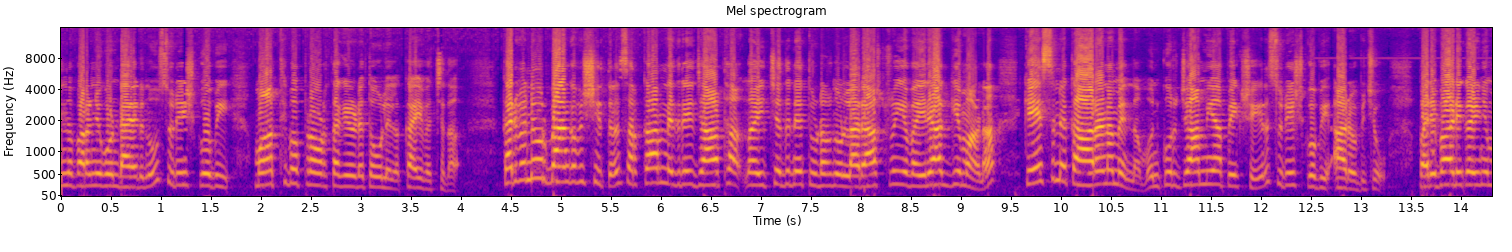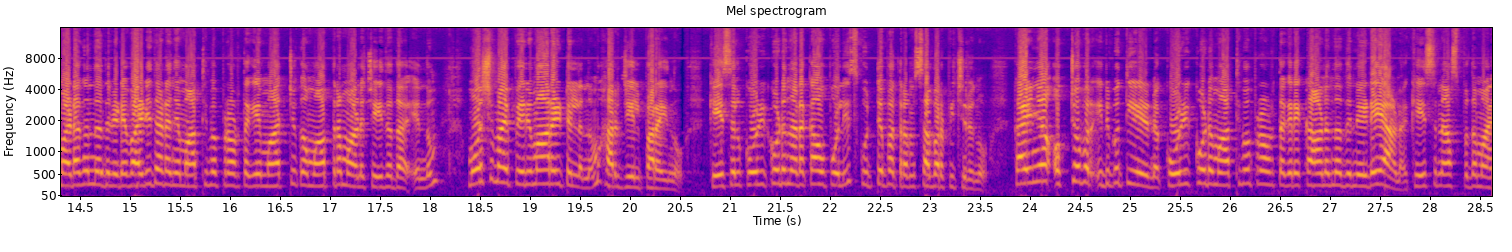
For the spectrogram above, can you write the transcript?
എന്ന് പറഞ്ഞുകൊണ്ടായിരുന്നു സുരേഷ് ഗോപി മാധ്യമപ്രവർത്തകയുടെ തോളിൽ കൈവച്ചത്. കരുവന്നൂർ ബാങ്ക് വിഷയത്തിൽ സർക്കാരിനെതിരെ ജാഥ നയിച്ചതിനെ തുടർന്നുള്ള രാഷ്ട്രീയ വൈരാഗ്യമാണ് കേസിന് കാരണമെന്ന് മുൻകൂർ ജാമ്യാപേക്ഷയിൽ സുരേഷ് ഗോപി ആരോപിച്ചു. പരിപാടി കഴിഞ്ഞ് മടങ്ങുന്നതിനിടെ വഴിതടഞ്ഞ മാധ്യമപ്രവർത്തകയെ മാറ്റുക മാത്രമാണ് ചെയ്തത് എന്നും മോശമായി പെരുമാറിയിട്ടില്ലെന്നും ഹർജിയിൽ പറയുന്നു. കേസിൽ കോഴിക്കോട് നടക്കാവ് പോലീസ് കുറ്റപത്രം സമർപ്പിച്ചിരുന്നു. കഴിഞ്ഞ ഒക്ടോബർ ഇരുപത്തിയേഴിന് കോഴിക്കോട് മാധ്യമപ്രവർത്തകരെ കാണുന്നതിനിടെയാണ് കേസിനാസ്പദമായ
